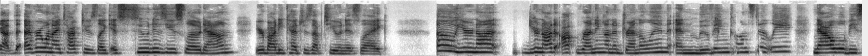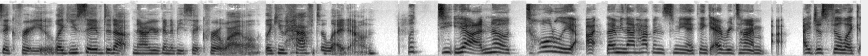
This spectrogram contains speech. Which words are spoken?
yeah, the, everyone I talk to is like, as soon as you slow down, your body catches up to you and is like, oh, you're not you're not uh, running on adrenaline and moving constantly. Now we'll be sick for you. Like you saved it up. Now you're going to be sick for a while. Like you have to lie down. But do, yeah, no, totally. I, I mean, that happens to me. I think every time I, I just feel like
